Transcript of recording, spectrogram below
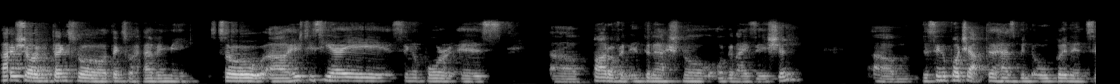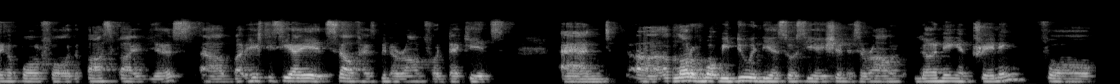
Hi, Sean. Thanks for thanks for having me. So uh, HTCIA Singapore is uh, part of an international organization um, the Singapore chapter has been open in Singapore for the past five years, uh, but HTCIA itself has been around for decades. And uh, a lot of what we do in the association is around learning and training for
